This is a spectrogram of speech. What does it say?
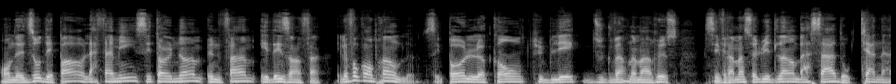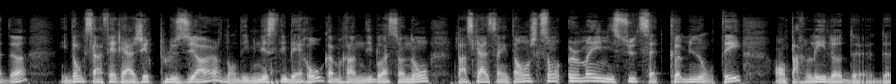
On a dit au départ, la famille, c'est un homme, une femme et des enfants. Il faut comprendre, c'est pas le compte public du gouvernement russe. C'est vraiment celui de l'ambassade au Canada. Et donc, ça a fait réagir plusieurs, dont des ministres libéraux comme Randy Boissonneau, Pascal Saint-Onge, qui sont eux-mêmes issus de cette communauté. On parlait là de,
